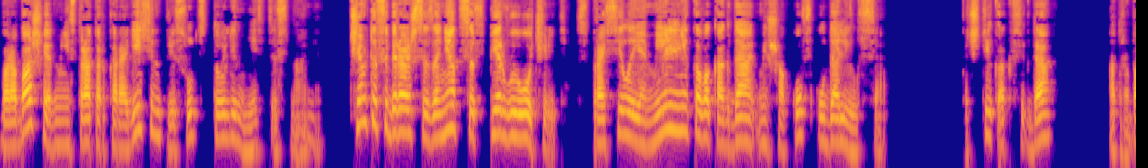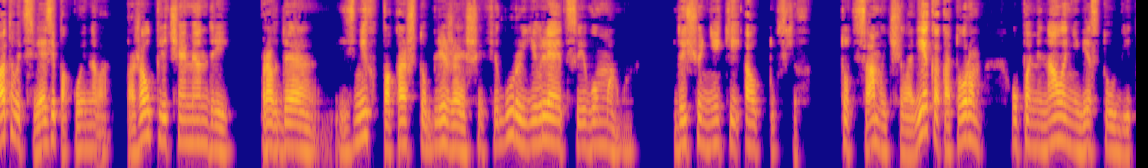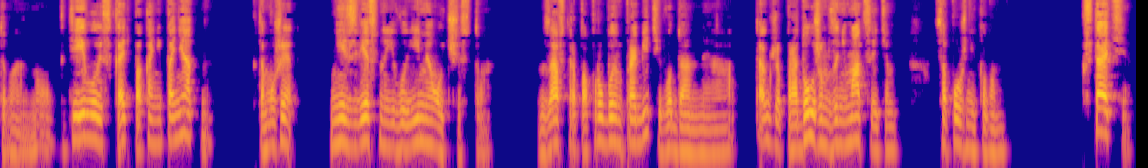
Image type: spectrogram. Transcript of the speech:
Барабаш и администратор Каролихин присутствовали вместе с нами. «Чем ты собираешься заняться в первую очередь?» – спросила я Мельникова, когда Мишаков удалился. Почти как всегда, отрабатывать связи покойного. Пожал плечами Андрей. Правда, из них пока что ближайшей фигурой является его мама. Да еще некий Алтусьев. Тот самый человек, о котором упоминала невеста убитого. Но где его искать, пока непонятно. К тому же неизвестно его имя, отчество. Завтра попробуем пробить его данные, а также продолжим заниматься этим Сапожниковым. Кстати,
